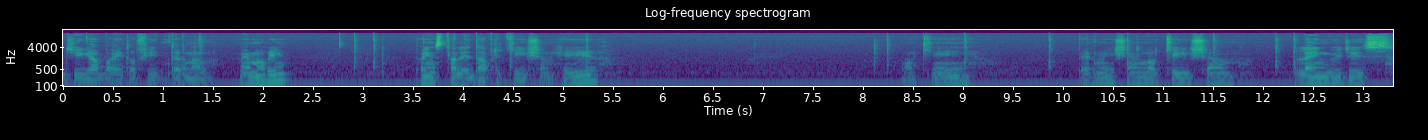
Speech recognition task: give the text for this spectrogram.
gigabyte of internal memory. Pre-installed application here. Okay permission location languages.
